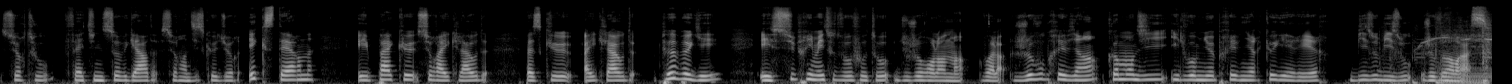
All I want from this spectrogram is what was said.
surtout faites une sauvegarde sur un disque dur externe et pas que sur iCloud parce que iCloud peut bugger et supprimer toutes vos photos du jour au lendemain. Voilà, je vous préviens, comme on dit, il vaut mieux prévenir que guérir. Bisous bisous, je vous embrasse.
